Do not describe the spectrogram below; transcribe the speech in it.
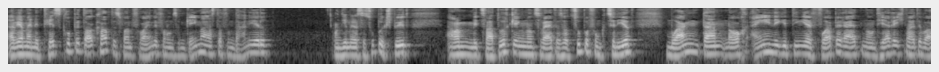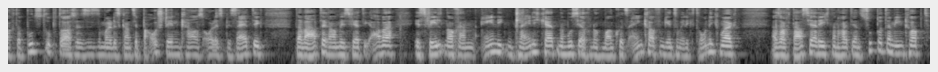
Äh, wir haben eine Testgruppe da gehabt, das waren Freunde von unserem Game Master, von Daniel und die haben also super gespielt mit zwei Durchgängen und so weiter. Das hat super funktioniert. Morgen dann noch einige Dinge vorbereiten und herrichten. Heute war auch der Putztrupp da, also es ist einmal das ganze Baustellenchaos, alles beseitigt. Der Warteraum ist fertig, aber es fehlt noch an einigen Kleinigkeiten. Da muss ich auch noch morgen kurz einkaufen gehen zum Elektronikmarkt. Also auch das herrichten. Dann heute einen super Termin gehabt.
